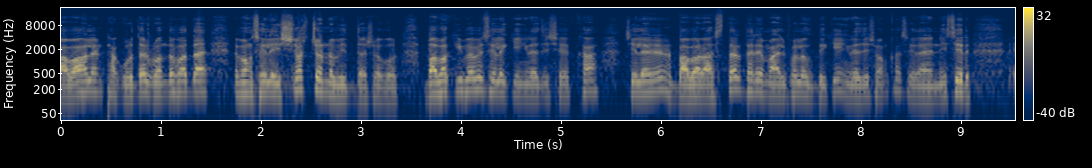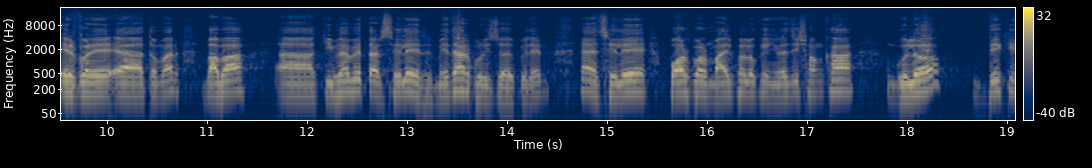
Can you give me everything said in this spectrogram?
বাবা হলেন ঠাকুরদাস বন্দ্যোপাধ্যায় এবং ছেলে ঈশ্বরচন্দ্র বিদ্যাসাগর। বাবা কীভাবে ছেলেকে ইংরাজি শেখা? ছিলেন বাবা রাস্তার ধারে মাইলফলক দেখিয়ে ইংরাজি সংখ্যা ছিলেন নিচের। এরপরে তোমার বাবা কীভাবে তার ছেলের মেধার পরিচয় পেলেন? হ্যাঁ ছেলে পরপর মাইল ফলকে ইংরাজি সংখ্যাগুলো দেখে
